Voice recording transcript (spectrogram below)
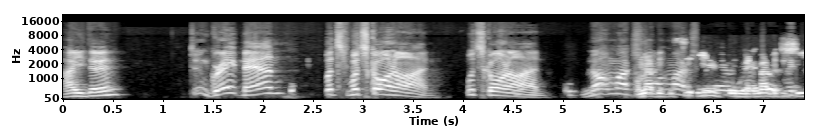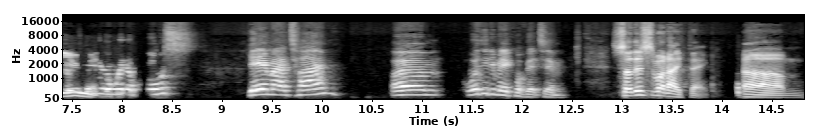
how you doing? Doing great, man. What's what's going on? What's going on? Not much. I'm happy not to much. see you, We're- man. we're- I'm happy to see you, man. continuing Win, of course. Game at a time. Um, what did you make of it, Tim? So this is what I think. Um,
